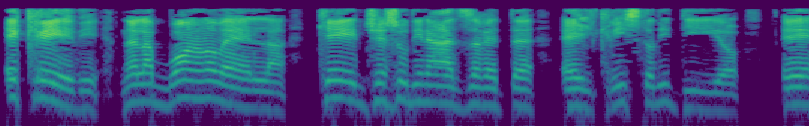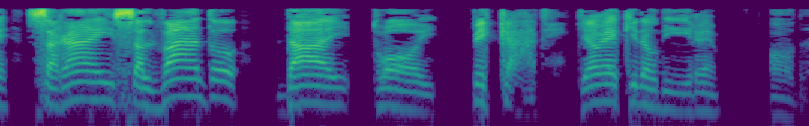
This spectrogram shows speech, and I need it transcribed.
e credi nella buona novella che Gesù di Nazareth è il Cristo di Dio e sarai salvato dai tuoi peccati. Chi ha orecchi da udire, oda.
